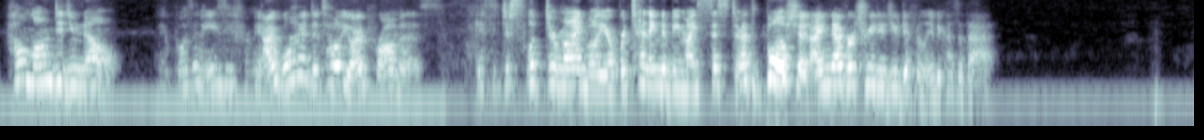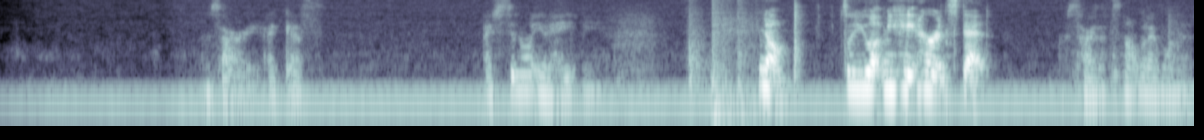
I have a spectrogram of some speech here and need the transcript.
How long did you know? It wasn't easy for me. I wanted to tell you, I promise. Guess it just slipped your mind while you're pretending to be my sister. That's bullshit. I never treated you differently because of that. Sorry. I guess. I just didn't want you to hate me. no. So you let me hate her instead. I'm sorry, that's not what I wanted.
